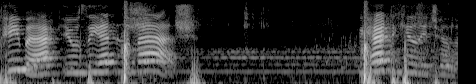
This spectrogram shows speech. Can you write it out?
Payback? It was the end of the match. We had to kill each other.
